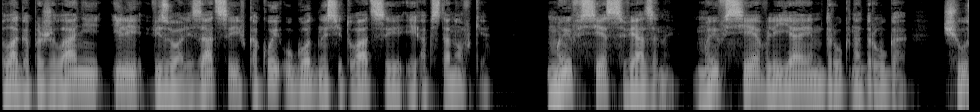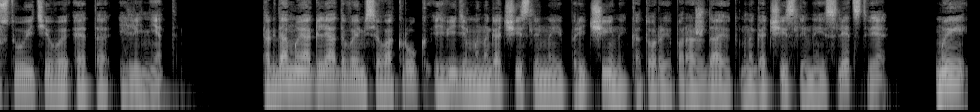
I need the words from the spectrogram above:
благопожеланий или визуализаций в какой угодно ситуации и обстановке. Мы все связаны, мы все влияем друг на друга, чувствуете вы это или нет. Когда мы оглядываемся вокруг и видим многочисленные причины, которые порождают многочисленные следствия, мы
